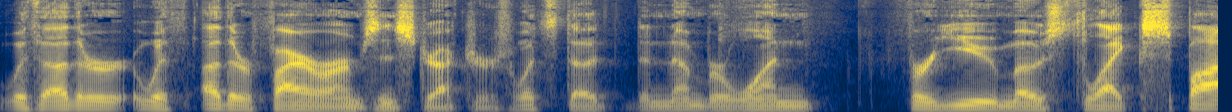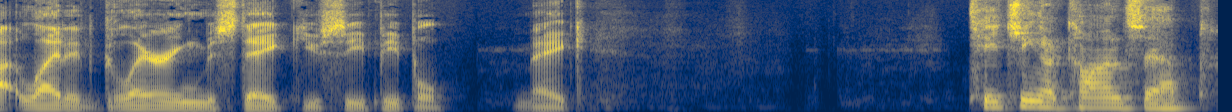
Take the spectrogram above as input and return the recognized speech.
with other with other firearms instructors? What's the, the number one for you most like spotlighted glaring mistake you see people make? Teaching a concept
